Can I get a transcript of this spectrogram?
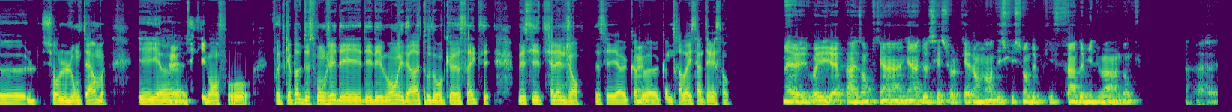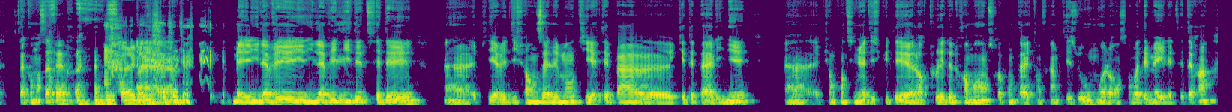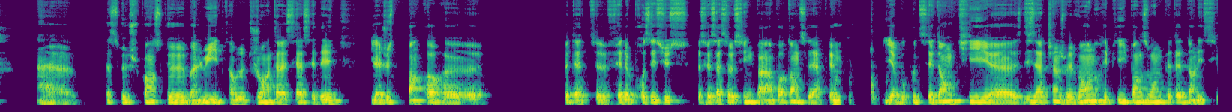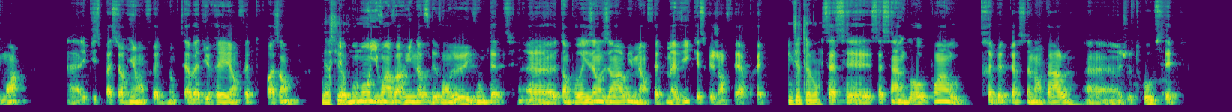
sur le long terme et effectivement, faut faut être capable de se manger des, des, des et des râteaux. Donc euh, c'est vrai que c'est, mais c'est challengeant. C'est euh, comme euh, comme travail, c'est intéressant. Mais oui, il y a, par exemple, il y, a un, il y, a un, dossier sur lequel on est en discustion depuis fin 2020, donc euh, ça commence à faire. Bah mais il avait, il avait l'idée de céder, euh, et puis il y avait différents éléments qui n'étaient pas, qui étaient pas alignés. et puis on continue à discuter. Alors tous les deux trois mois, on se recontacte, on fait un petit zoom, ou alors on s'envoie des mails, etc. Euh, parce que je pense que ben, lui, il semble toujours intéressé à céder. Il a juste pas encore euh, peut-être fait le processus, parce que ça, c'est aussi une part importante. C'est-à-dire que mm. il y a beaucoup de cédants qui euh, se disent ah tiens, je vais vendre, et puis ils pensent vendre peut-être dans les six mois, euh, et puis il se passe rien en fait. Donc ça va durer en fait trois ans. Bien sûr. Et au moment où ils vont avoir une offre devant eux, ils vont peut-être euh, temporiser en disant ah oui, mais en fait ma vie, qu'est-ce que j'en fais après? Exactement. ça c'est ça c'est un gros point où très peu de personnes en parlent, euh, je trouve, c'est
